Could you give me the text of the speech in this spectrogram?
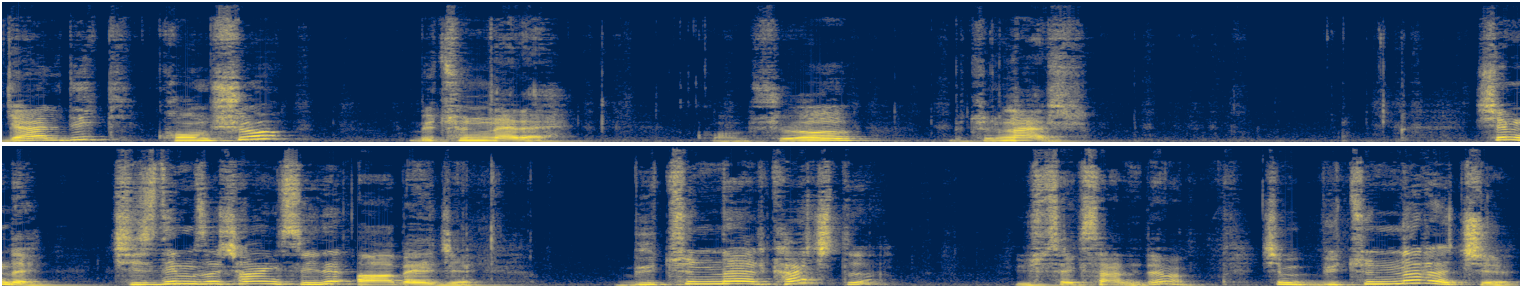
Geldik komşu bütünlere. Komşu bütünler. Şimdi çizdiğimiz açı hangisiydi? ABC. Bütünler kaçtı? 180'di değil mi? Şimdi bütünler açı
